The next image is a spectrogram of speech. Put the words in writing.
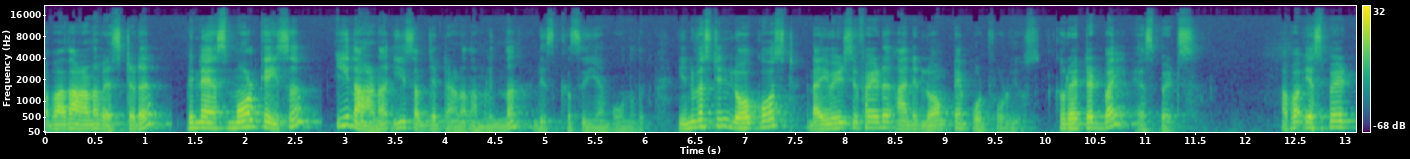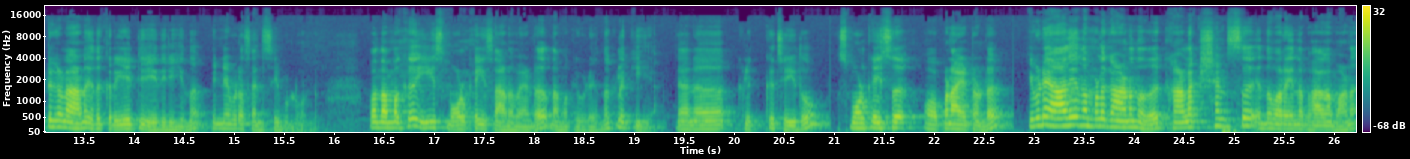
അപ്പോൾ അതാണ് വെസ്റ്റഡ് പിന്നെ സ്മോൾ കേസ് ഇതാണ് ഈ സബ്ജക്റ്റാണ് നമ്മൾ ഇന്ന് ഡിസ്കസ് ചെയ്യാൻ പോകുന്നത്. Invest in low cost diversified and long time portfolios created by experts അപ്പോൾ എക്സ്പേർട്ടുകളാണ് ഇത് ക്രിയേറ്റ് ചെയ്തിരിക്കുന്നത്. പിന്നെ ഇവിടെ സെൻസിബിളും ഉണ്ട്. അപ്പോൾ നമുക്ക് ഈ സ്മോൾ കേസ് ആണ് വേണ്ടത്. നമുക്ക് ഇവിടെ ഒന്ന് ക്ലിക്ക് ചെയ്യാം. ഞാൻ ക്ലിക്ക് ചെയ്തു. സ്മോൾ കേസ് ഓപ്പൺ ആയിട്ടുണ്ട്. ഇവിടെ ആദ്യം നമ്മൾ കാണുന്നത് കളക്ഷൻസ് എന്ന് പറയുന്ന ഭാഗമാണ്.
